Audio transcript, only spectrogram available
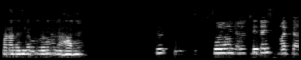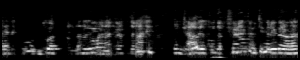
पण आता पूर्ण जे काही समाजकार्य आहे, त्याचं अंदाजे महाराष्ट्रात ज्यावेळेस तुम्ही दक्षिणेतून चित्रीकरणात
